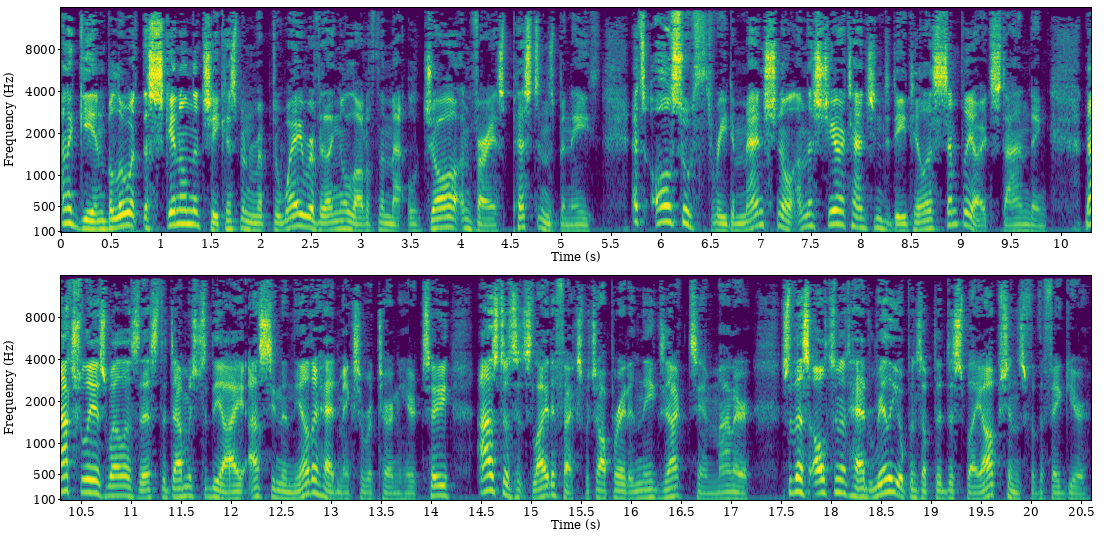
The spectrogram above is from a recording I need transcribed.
And again, below it, the skin on the cheek has been ripped away, revealing a lot of the metal jaw and various pistons beneath. It's also three dimensional, and the sheer attention to detail is simply outstanding. Naturally, as well as this, the damage to the eye, as seen in the other head, makes a return here too, as does its light effects, which operate in the exact same manner. So this alternate head really opens up the display options for the figure.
